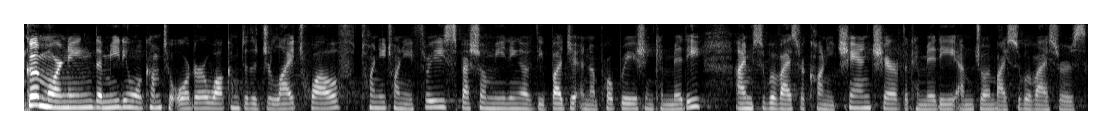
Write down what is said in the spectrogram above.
Good morning. The meeting will come to order. Welcome to the July 12, 2023 special meeting of the Budget and Appropriation Committee. I'm Supervisor Connie Chan, Chair of the committee. I'm joined by Supervisors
